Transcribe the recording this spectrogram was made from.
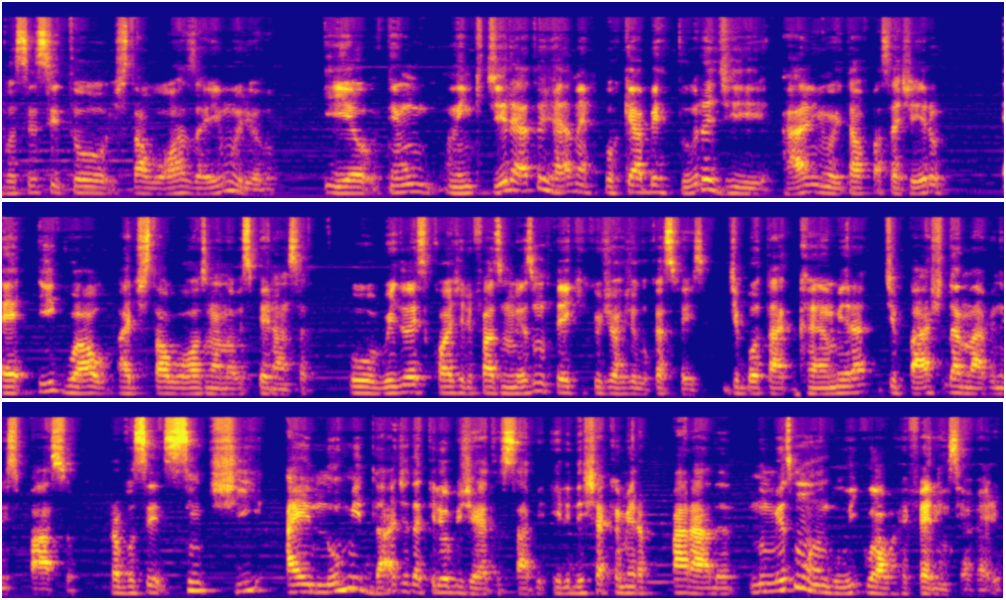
Você citou Star Wars aí, Murilo. E eu tenho um link direto já, né? Porque a abertura de Alien, o oitavo passageiro, é igual a de Star Wars na Nova Esperança. O Ridley Scott ele faz o mesmo take que o George Lucas fez, de botar a câmera debaixo da nave no espaço, para você sentir a enormidade daquele objeto, sabe? Ele deixa a câmera parada no mesmo ângulo, igual a referência, velho.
